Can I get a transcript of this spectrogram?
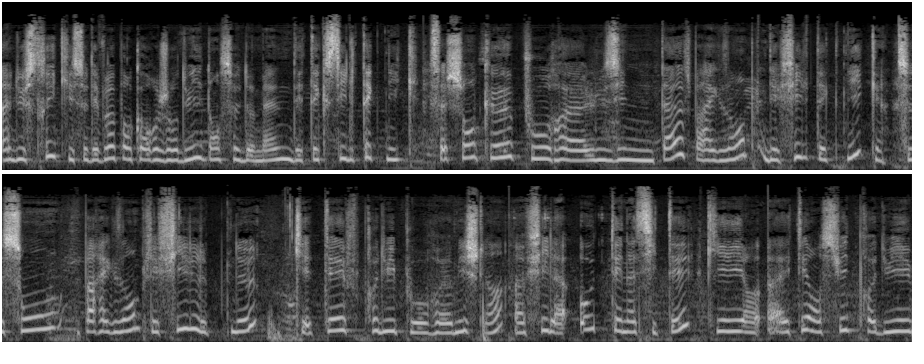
industrie qui se développe encore aujourd'hui dans ce domaine des textiles techniques, sachant que pour euh, l'usine Taz par exemple, des fils techniques, ce sont par exemple les fils qui était produit pour euh, Michelin, un fil à haute ténacité qui a été ensuite produit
